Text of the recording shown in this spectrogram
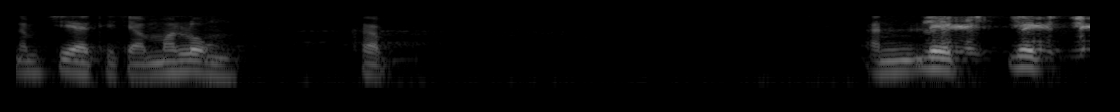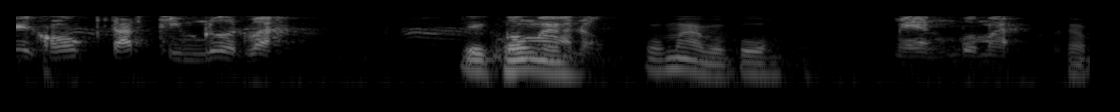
น้ำเชี่ยที่จะมาลงครับ อันเลขเลเลขขเลขหกตัดทิมโลดว่ะ เลขหกบ่นี่มาดอกว่ามาบ่ปูแมนบ่มาครับ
